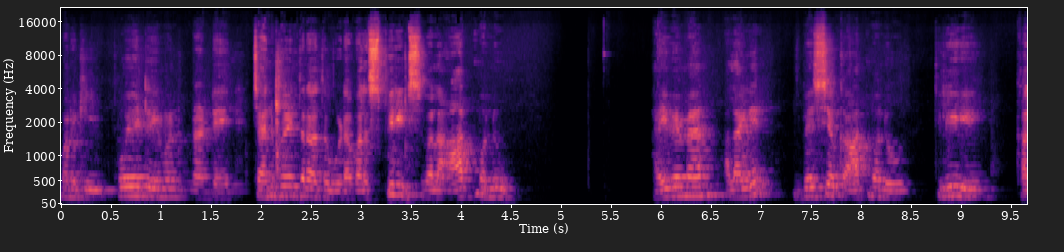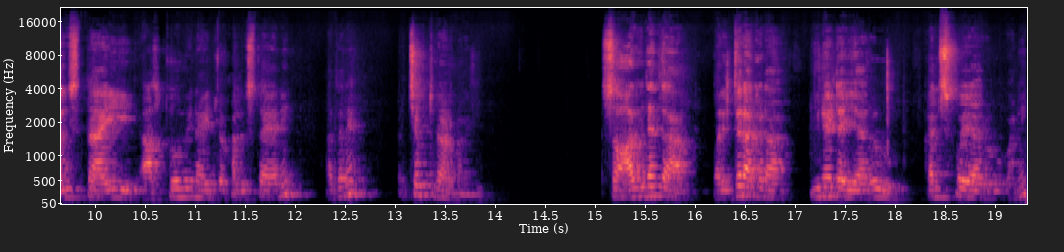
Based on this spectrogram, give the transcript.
మనకి పోయేట ఏమంటున్నాడంటే చనిపోయిన తర్వాత కూడా వాళ్ళ స్పిరిట్స్ వాళ్ళ ఆత్మలు హైవే మ్యాన్ అలాగే బెస్ యొక్క ఆత్మలు తిరిగి కలుస్తాయి ఆ స్టోమీ నైట్లో కలుస్తాయని అతనే చెప్తున్నాడు మనకి. సో ఆ విధంగా వాళ్ళిద్దరు అక్కడ యూనైట్ అయ్యారు కలిసిపోయారు అని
